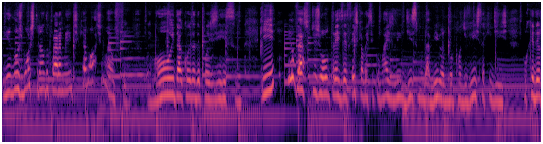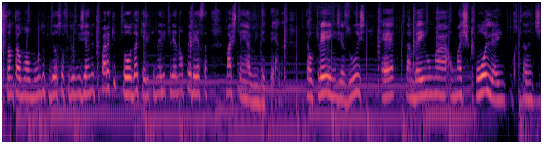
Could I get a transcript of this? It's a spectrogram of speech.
E nos mostrando claramente que a morte não é o fim. Tem muita coisa depois disso. E o verso de João 3,16, que é o versículo mais lindíssimo da Bíblia, do meu ponto de vista, que diz: Porque Deus tanto amou o mundo que deu seu Filho unigênito para que todo aquele que nele crê não pereça, mas tenha a vida eterna. Então, crer em Jesus é também uma, uma escolha importante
